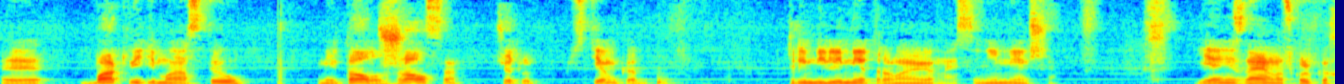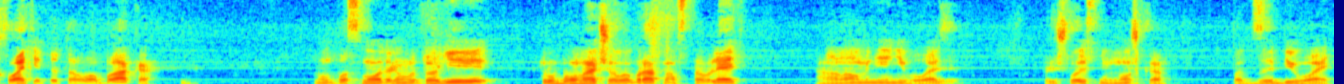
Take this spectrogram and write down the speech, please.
э, бак, видимо, остыл, металл сжался. Что тут, стенка 3 миллиметра, наверное, если не меньше. Я не знаю, насколько хватит этого бака. Ну, посмотрим. В итоге трубу начал обратно вставлять, а она у меня не влазит. Пришлось немножко подзабивать.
